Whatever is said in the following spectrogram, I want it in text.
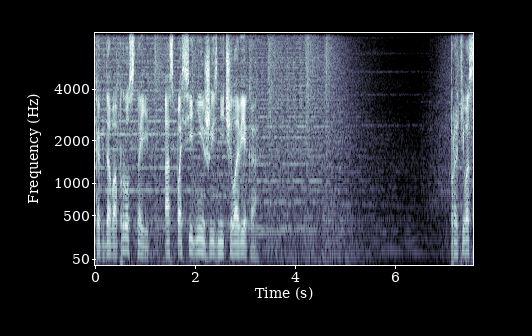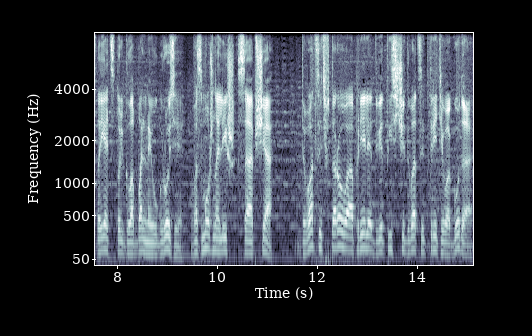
когда вопрос стоит о спасении жизни человека? Противостоять столь глобальной угрозе возможно лишь сообща. 22 апреля 2023 года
